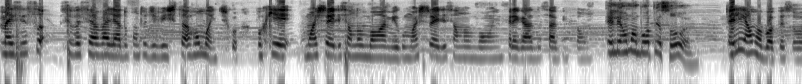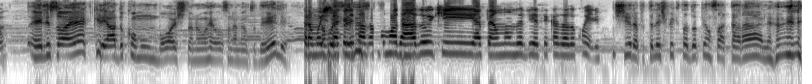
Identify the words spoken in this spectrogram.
mas isso se você avaliar do ponto de vista romântico. Porque mostra ele sendo um bom amigo, mostra ele sendo um bom empregado, sabe? Então, Ele é uma boa pessoa. ele é uma boa pessoa. Ele só é criado como um bosta no relacionamento dele. Pra mostrar que ele tava acomodado e que a Pam não devia ter casado com ele. Mentira, pro telespectador pensar, caralho, ele.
